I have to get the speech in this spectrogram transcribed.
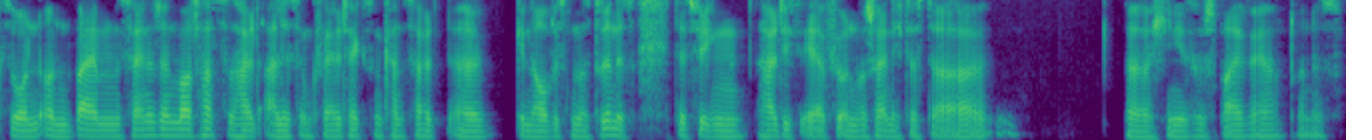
so, und, und beim Cyanogen-Mod hast du halt alles im Quelltext und kannst halt äh, genau wissen, was drin ist. Deswegen halte ich es eher für unwahrscheinlich, dass da äh, chinesische Spyware drin ist.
